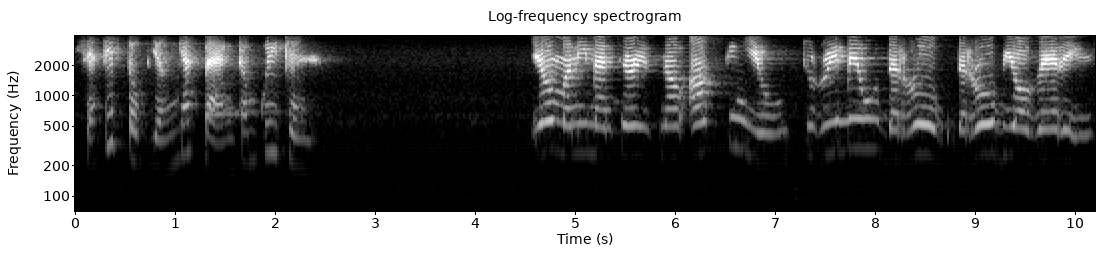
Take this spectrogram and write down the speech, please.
sẽ tiếp tục dẫn dắt bạn trong quy trình Your money mentor is now asking you to remove the robe, the robe you're wearing,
